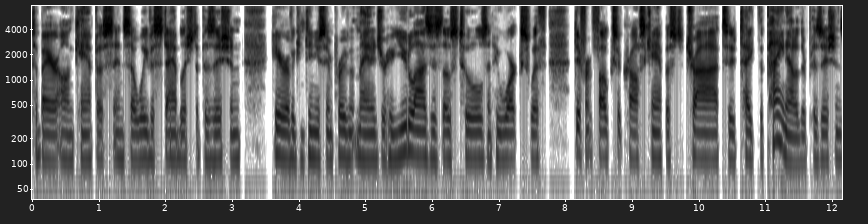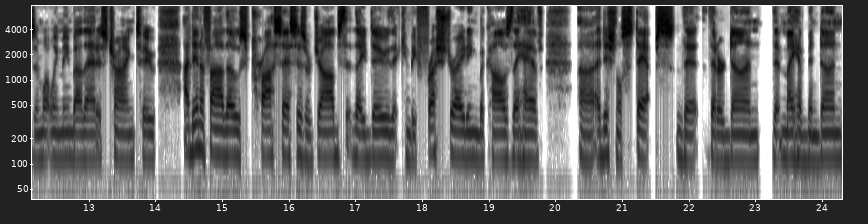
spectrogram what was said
to bear on campus. And so we've established a position here of a continuous improvement manager who utilizes those tools and who works with different folks across campus to try to take the pain out of their positions. And what we mean by that is trying to identify those processes or jobs that they do that can be frustrating because they have uh, additional steps that, that are done that may have been done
